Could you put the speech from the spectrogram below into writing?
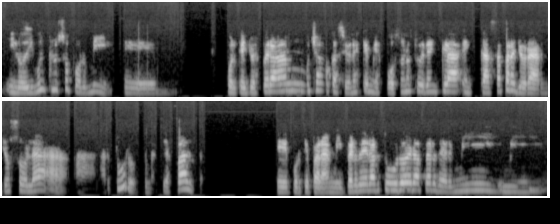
y lo digo incluso por mí, eh, porque yo esperaba en muchas ocasiones que mi esposo no estuviera en, casa para llorar yo sola Arturo, que me hacía falta. Eh, porque para mí perder a Arturo era perder mi, mi,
